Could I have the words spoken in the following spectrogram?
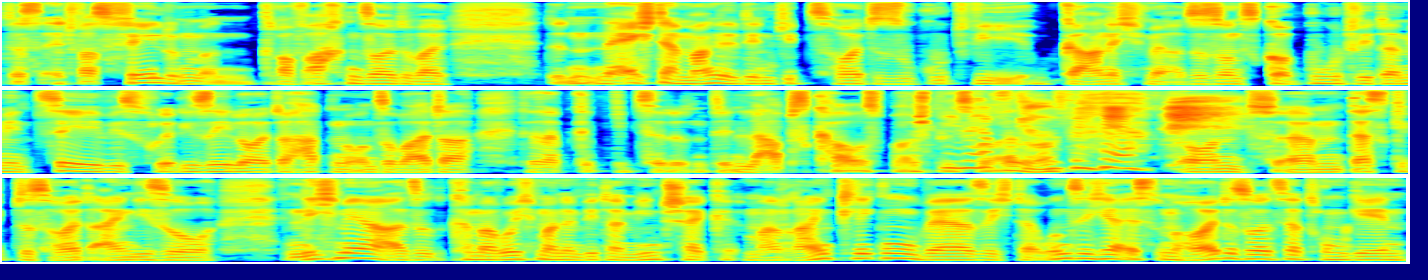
dass etwas fehlt und man darauf achten sollte, weil ein echter Mangel, den gibt es heute so gut wie gar nicht mehr. Also so ein Skorbut, Vitamin C, wie es früher die Seeleute hatten und so weiter. Deshalb gibt es ja den Labskaus beispielsweise. Labskaus, ja. Und ähm, das gibt es heute eigentlich so nicht mehr. Also kann man ruhig mal einen Vitamincheck mal reinklicken, wer sich da unsicher ist. Und heute soll es ja darum gehen,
